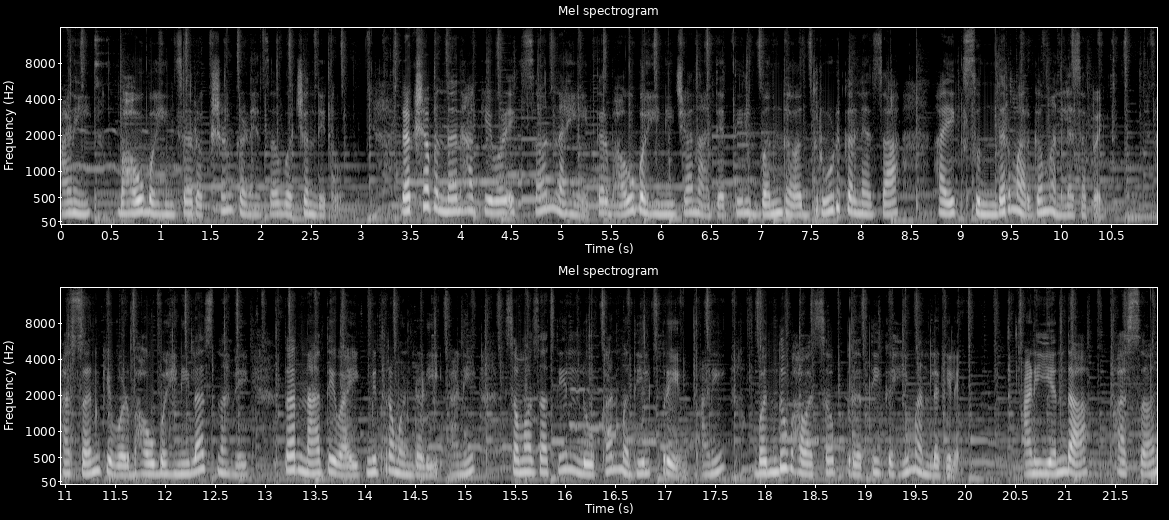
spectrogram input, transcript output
आणि भाऊ बहीणचं रक्षण करण्याचं वचन देतो. रक्षाबंधन हा केवळ एक सण नाही तर भाऊ बहिणीच्या नात्यातील बंध दृढ करण्याचा हा एक सुंदर मार्ग मानला जातोय. हा सण केवळ भाऊ बहिणीलाच नव्हे तर नातेवाईक मित्रमंडळी आणि समाजातील लोकांमधील प्रेम आणि बंधुभावाचं प्रतीकही मानलं गेलंय. आणि यंदा हा सण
